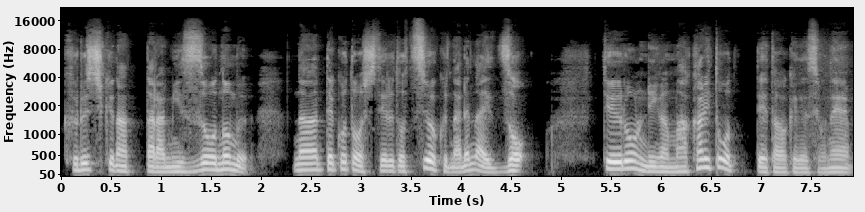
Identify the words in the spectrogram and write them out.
苦しくなったら水を飲むなんてことをしてると強くなれないぞっていう論理がまかり通ってたわけですよね。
